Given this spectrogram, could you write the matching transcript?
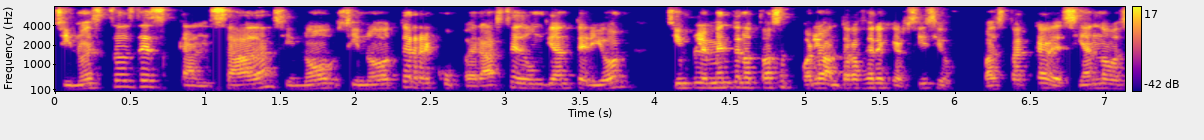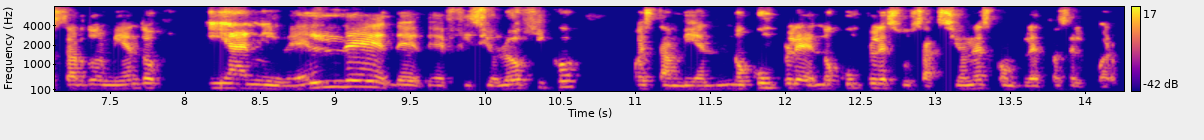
Si no estás descansada, si no, si no te recuperaste de un día anterior, simplemente no te vas a poder levantar a hacer ejercicio. Vas a estar cabeceando, vas a estar durmiendo, y a nivel de, fisiológico, pues también no cumple, no cumple sus acciones completas el cuerpo.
